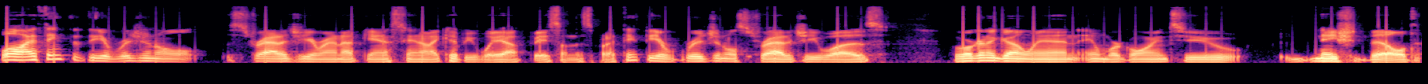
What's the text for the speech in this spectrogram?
Well, I think that the original strategy around Afghanistan, I could be way off based on this, but I think the original strategy was we're going to go in and we're going to nation build,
